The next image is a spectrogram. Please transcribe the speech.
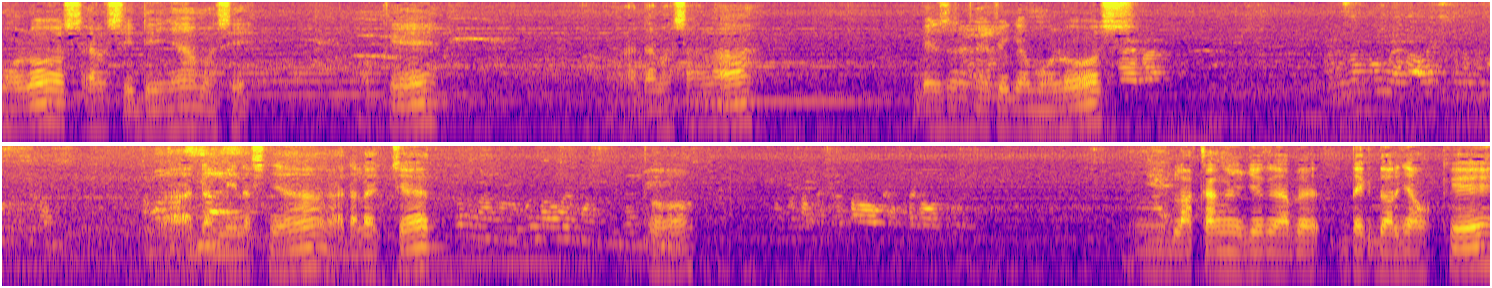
mulus LCD nya masih oke. Nggak ada masalah. Bezelnya juga mulus. Nggak ada minusnya nggak ada lecet. Tuh. Hmm, belakangnya juga backdoornya oke.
